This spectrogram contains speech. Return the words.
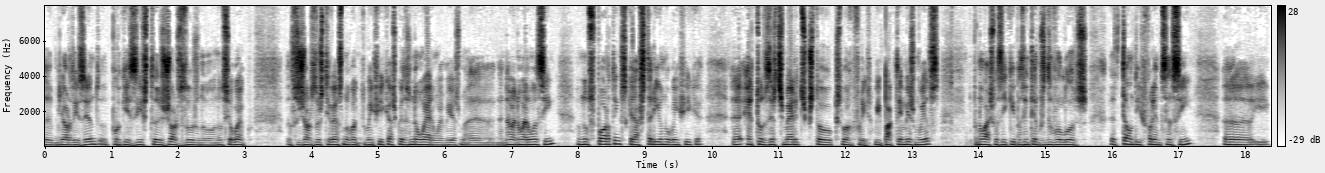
melhor dizendo, porque existe Jorge Jesus no, no seu banco. Se Jorge Jesus estivesse no banco do Benfica, as coisas não eram a mesma, eh, não, não eram assim. No Sporting, se calhar estariam no Benfica, é todos estes méritos que estou, que estou a referir. O impacto é mesmo esse, porque não acho as equipas em termos de valores tão diferentes assim, e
